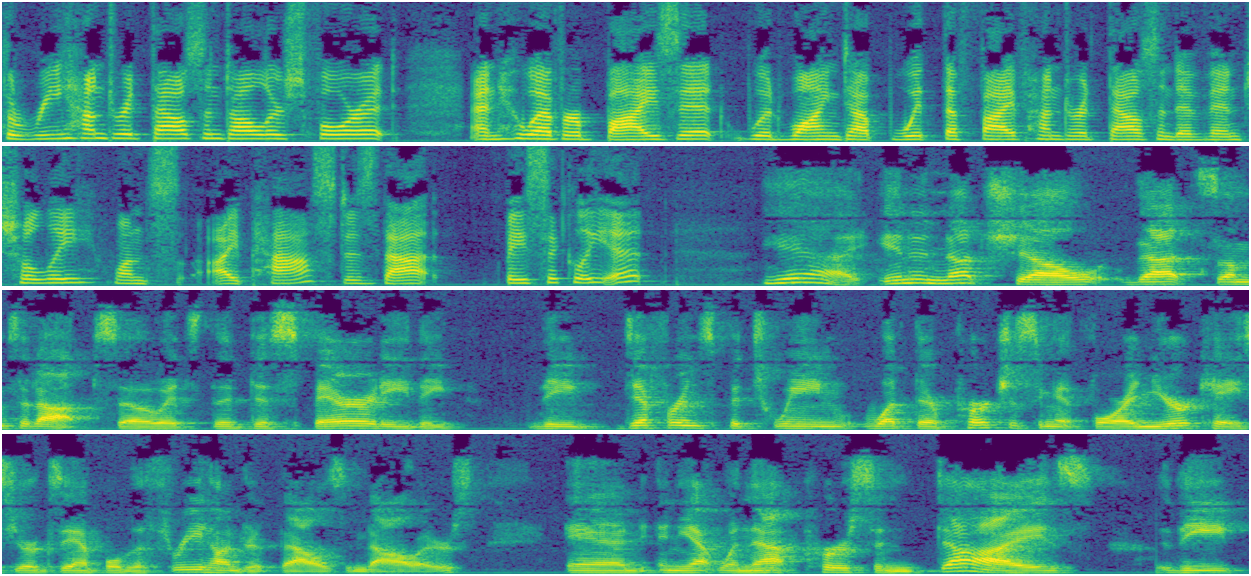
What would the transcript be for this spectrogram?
$300,000 for it and whoever buys it would wind up with the 500,000 eventually once I passed. Is that basically it? Yeah, in a nutshell, that sums it up. So it's the disparity, the the difference between what they're purchasing it for. In your case, your example, the three hundred thousand dollars, and and yet when that person dies, the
